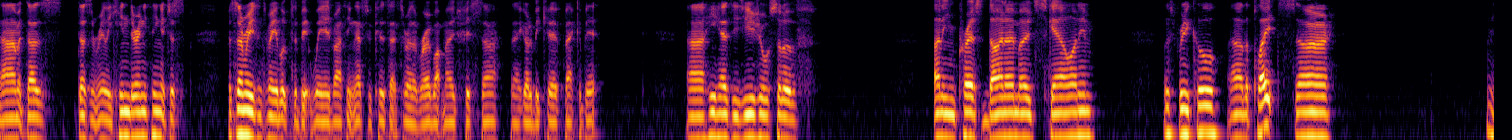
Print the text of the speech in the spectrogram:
Um, it does doesn't really hinder anything. It just for some reason, to me, it looks a bit weird, but I think that's because that's where the robot mode fists are. They've got to be curved back a bit. Uh, he has his usual sort of unimpressed dino mode scowl on him. Looks pretty cool. Uh, the plates are... Hmm.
